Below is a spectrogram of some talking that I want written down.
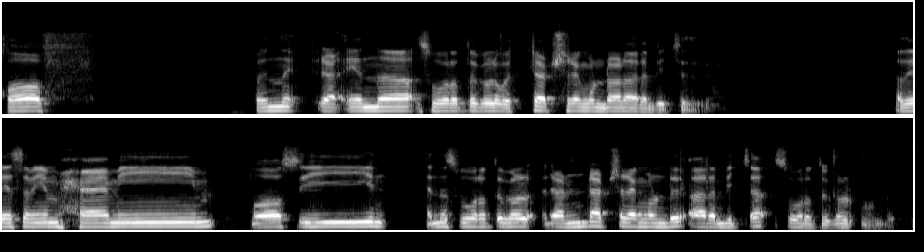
ഖാഫ് എന്ന് എന്ന സൂറത്തുകൾ ഒറ്റ അക്ഷരം കൊണ്ടാണ് ആരംഭിച്ചത്. അതേസമയം ഹാമീം തോസീൻ എന്ന സൂറത്തുകൾ രണ്ടക്ഷരം കൊണ്ട് ആരംഭിച്ച സൂറത്തുകൾ ഉണ്ട്.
